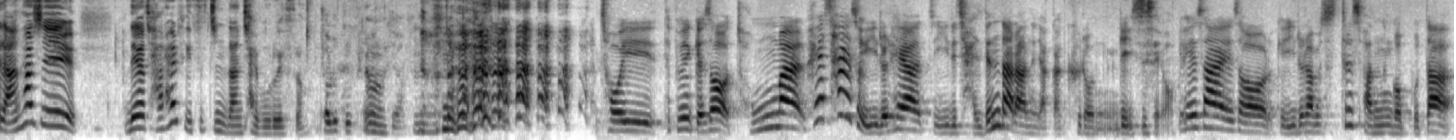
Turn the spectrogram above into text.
난 사실 내가 잘 할 수 있을지는 난 잘 모르겠어. 저도 그렇게 생각해요. 저희 대표님께서 정말 회사에서 일을 해야지 일이 잘 된다라는 약간 그런 게 있으세요. 회사에서 이렇게 일을 하면서 스트레스 받는 것보다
